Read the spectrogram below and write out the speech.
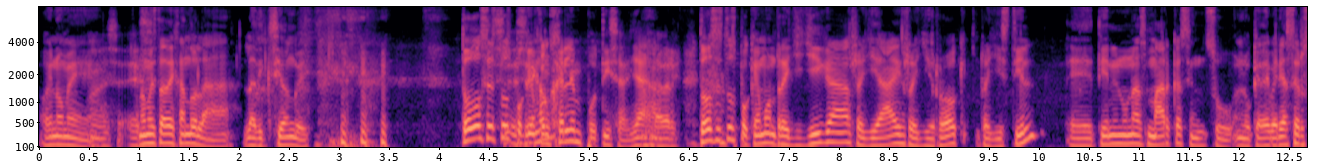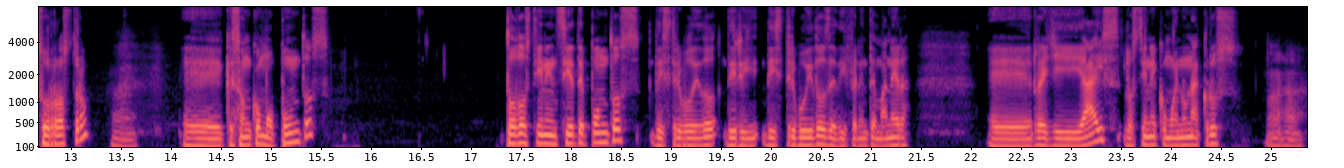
Hoy no me, No, es- es- no me está dejando la, la dicción, güey. Todos estos se, se Pokémon... congela en putiza, ya, Ajá. a ver. Todos estos Pokémon Regigigas, Regice, Regirock, Registeel eh, tienen unas marcas en, su, en lo que debería ser su rostro, eh, que son como puntos. Todos tienen siete puntos distribuido- distribuidos de diferente manera. Eh, Regice los tiene como en una cruz. Ajá.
